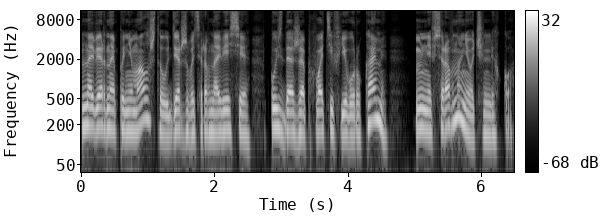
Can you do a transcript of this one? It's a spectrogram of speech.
Наверное, понимал, что удерживать равновесие, пусть даже обхватив его руками, мне все равно не очень легко.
